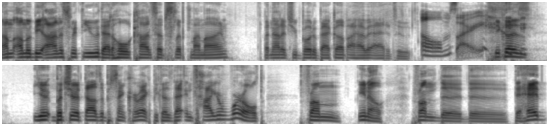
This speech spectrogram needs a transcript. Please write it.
I'm I'm gonna be honest with you. That whole concept slipped my mind, but now that you brought it back up, I have an attitude oh i'm sorry because you're. But you're a thousand percent correct because that entire world, from you know, from the the the head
